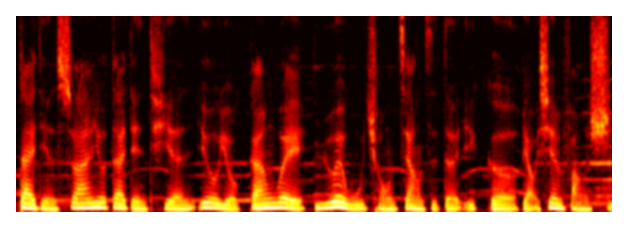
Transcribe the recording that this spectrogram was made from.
带点酸，又带点甜，又有甘味，余味无穷，这样子的一个表现方式。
